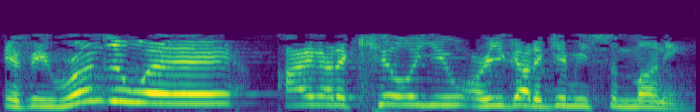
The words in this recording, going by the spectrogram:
if he runs away, I gotta kill you, or you gotta give me some money.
